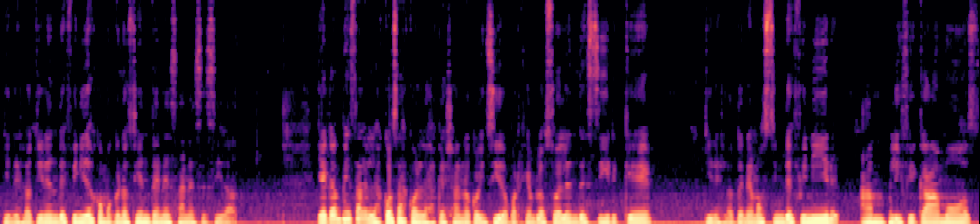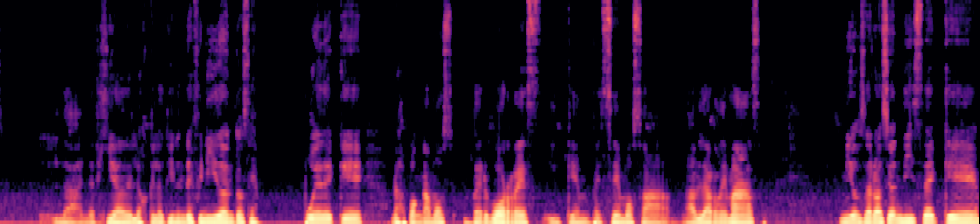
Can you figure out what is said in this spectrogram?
quienes lo tienen definido es como que no sienten esa necesidad. Y acá empiezan las cosas con las que ya no coincido. Por ejemplo, suelen decir que quienes lo tenemos sin definir, amplificamos la energía de los que lo tienen definido, entonces puede que nos pongamos verborres y que empecemos a hablar de más. Mi observación dice que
